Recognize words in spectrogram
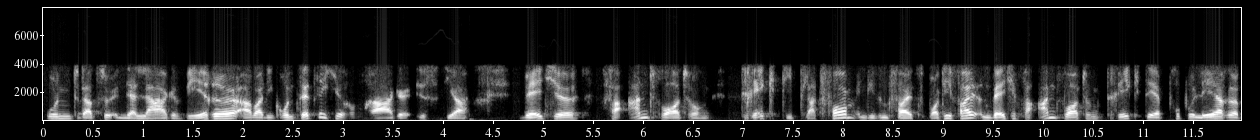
und dazu in der Lage wäre. Aber die grundsätzliche Frage ist ja, welche Verantwortung trägt die Plattform, in diesem Fall Spotify, und welche Verantwortung trägt der populäre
